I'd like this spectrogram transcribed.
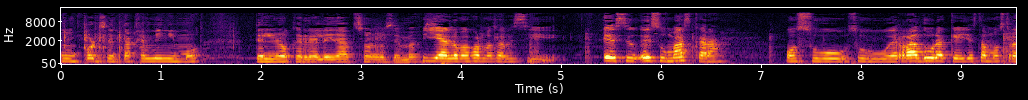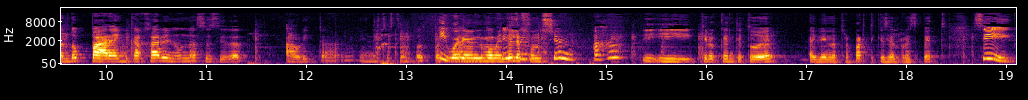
un porcentaje mínimo de lo que en realidad son los demás. Y a lo mejor no sabes si es, es su máscara o su, su herradura que ella está mostrando para encajar en una sociedad ahorita, en estos tiempos. Pues, Igual en el momento le funciona. Ajá. Y, y creo que ante todo ahí viene otra parte, que es el respeto. Sí,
